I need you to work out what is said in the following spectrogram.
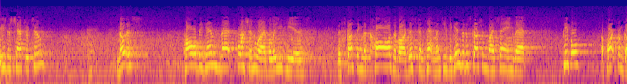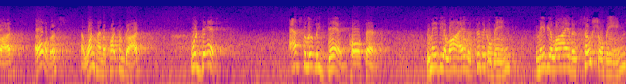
Ephesians chapter 2. Notice, Paul begins that portion where I believe he is discussing the cause of our discontentment, he begins the discussion by saying that people, apart from God, all of us, at one time apart from God, were dead. Absolutely dead, Paul says. We may be alive as physical beings, we may be alive as social beings,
